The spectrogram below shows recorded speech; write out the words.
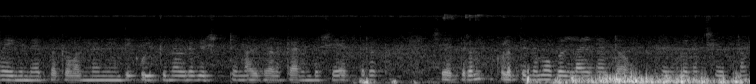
വൈകുന്നേരത്തൊക്കെ വന്ന് നീന്തി കുളിക്കുന്നവരൊക്കെ ഇഷ്ടമാതിരി ആൾക്കാരുണ്ട് ക്ഷേത്ര ക്ഷേത്രം കുളത്തിന്റെ മുകളിലായിരുന്നു കേട്ടോ ദേവന ക്ഷേത്രം.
